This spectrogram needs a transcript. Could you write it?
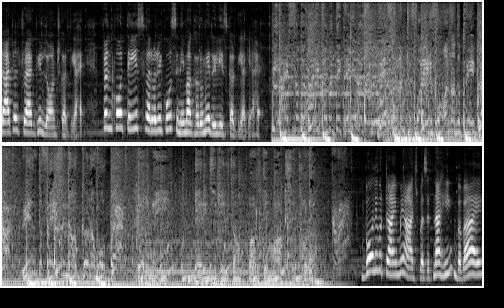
टाइटल ट्रैक भी लॉन्च कर दिया है। फ़िल्म को 23 फरवरी को सिनेमा घरों में रिलीज़ कर दिया गया है। बॉलीवुड टाइम में आज बस इतना ही। बाय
